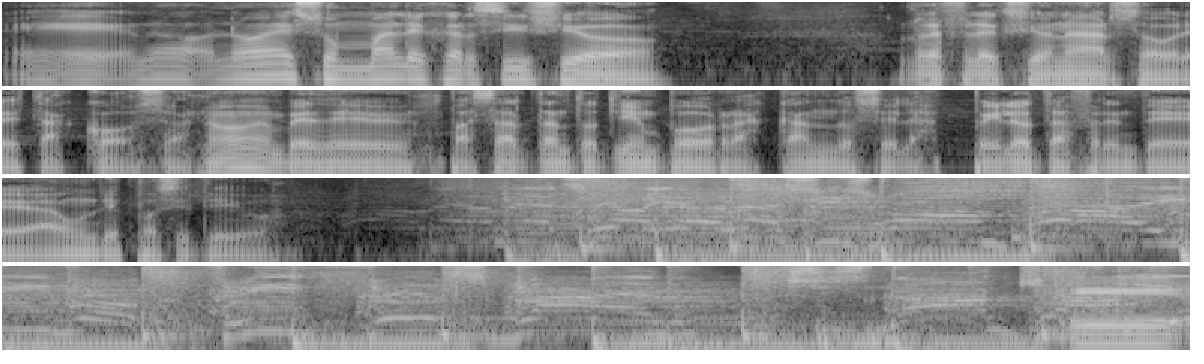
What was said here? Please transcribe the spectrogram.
Eh, no, no es un mal ejercicio reflexionar sobre estas cosas, ¿no? En vez de pasar tanto tiempo rascándose las pelotas frente a un dispositivo. Y eh,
